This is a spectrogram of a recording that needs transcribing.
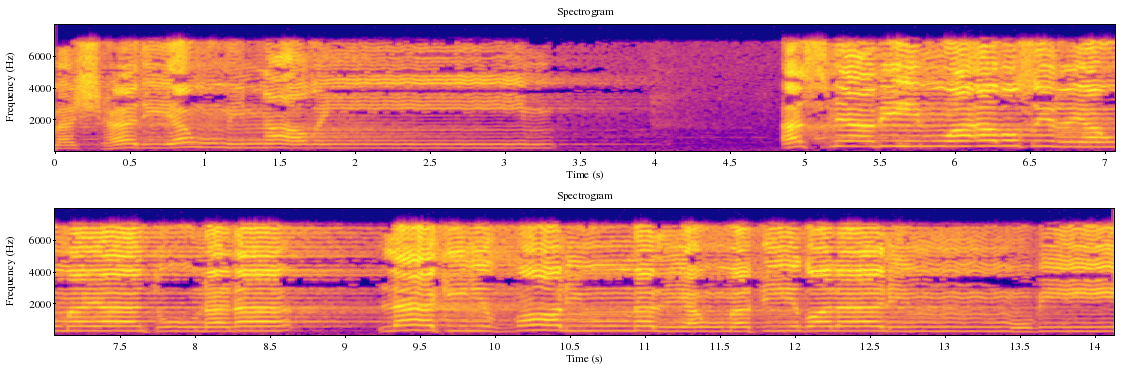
مَّشْهَدِ يَوْمٍ عَظِيمٍ. أَسْمِعْ بِهِمْ وَأَبْصِرْ يَوْمَ يَأْتُونَنَا لكن الظالمون اليوم في ضلال مبين.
